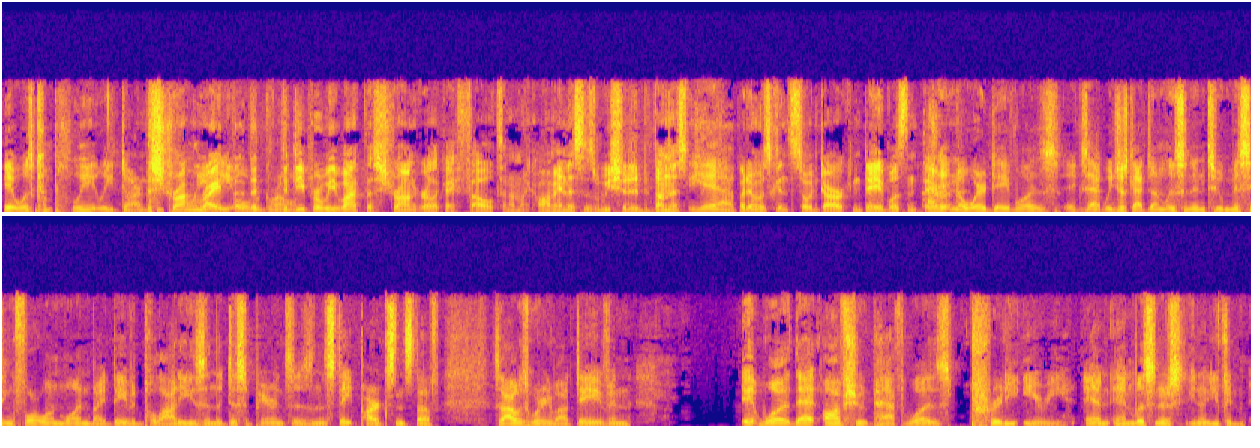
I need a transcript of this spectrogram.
It was completely dark. the strong right the, the, the deeper we went the stronger like i felt and i'm like oh man this is we should have done this Yeah, but it was getting so dark and dave wasn't there I didn't know where Dave was exactly. We just got done listening to "Missing 411" by David Paulides and the disappearances in the state parks and stuff. So I was worried about Dave, and it was that offshoot path was pretty eerie. And and listeners, you know, you could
